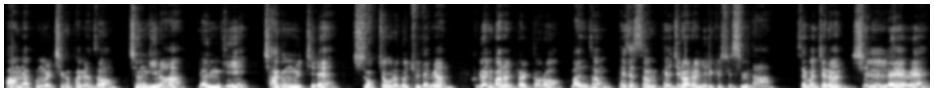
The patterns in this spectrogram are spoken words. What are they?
화학약품을 취급하면서 증기나 연기, 자극물질에 지속적으로 노출되면 흡연과는 별도로 만성 폐쇄성 폐질환을 일으킬 수 있습니다. 세 번째는 실내외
